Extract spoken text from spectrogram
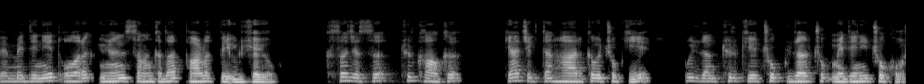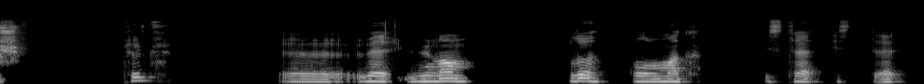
ve medeniyet olarak Yunanistan'ın kadar parlak bir ülke yok. Kısacası Türk halkı gerçekten harika ve çok iyi. Bu yüzden Türkiye çok güzel, çok medeni, çok hoş. Türk eee, ve Yunanlı olmak iste, iste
